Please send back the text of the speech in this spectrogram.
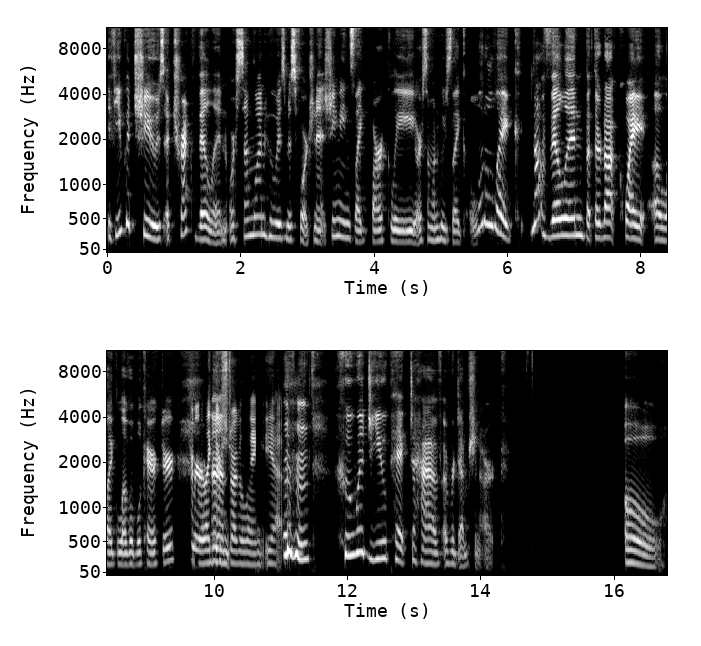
if you could choose a trek villain or someone who is misfortunate she means like Barclay or someone who's like a little like not villain but they're not quite a like lovable character Sure, like they're Um, struggling. Yeah. Mhm. Who would you pick to have a redemption arc Oh.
